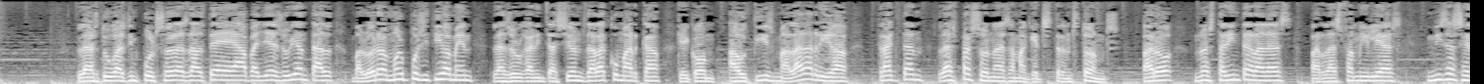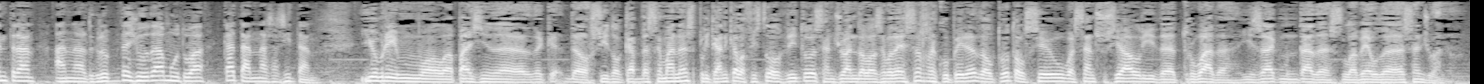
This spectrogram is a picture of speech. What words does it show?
Les dues impulsores del TEA Vallès Oriental valoren molt positivament les organitzacions de la comarca que, com Autisme a la Garriga, tracten les persones amb aquests trastorns, però no estan integrades per les famílies ni se centren en els grups d'ajuda mútua que tant necessiten. I obrim la pàgina de, de, de, o sigui, del cap de setmana explicant que la festa del Grito de Sant Joan de les Abadesses recupera del tot el seu vessant social i de trobada. Isaac Muntades, la veu de Sant Joan.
